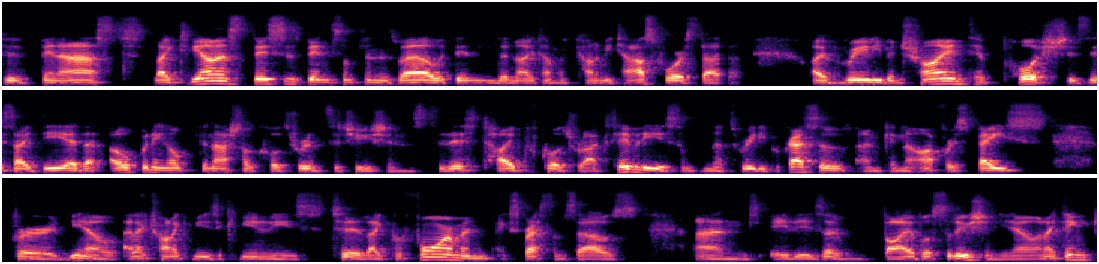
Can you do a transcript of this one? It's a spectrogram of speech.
to been asked. Like to be honest, this has been something as well within the Nighttime Economy Task Force that I've really been trying to push is this idea that opening up the national cultural institutions to this type of cultural activity is something that's really progressive and can offer space for you know electronic music communities to like perform and express themselves. And it is a viable solution you know? And i think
